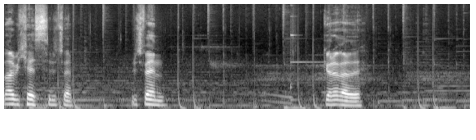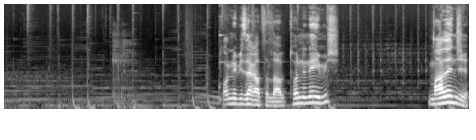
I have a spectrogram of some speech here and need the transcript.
Bunları bir kes lütfen. Lütfen. Görev verdi. Tony bize katıldı abi. Tony neymiş? Madenci.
